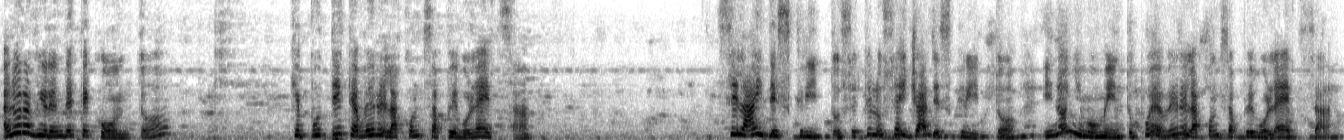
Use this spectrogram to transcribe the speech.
Allora vi rendete conto che potete avere la consapevolezza. Se l'hai descritto, se te lo sei già descritto, in ogni momento puoi avere la consapevolezza.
